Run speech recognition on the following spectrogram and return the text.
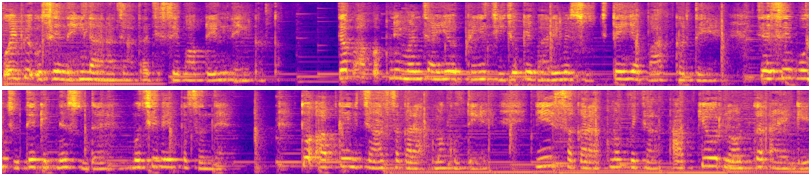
कोई भी उसे नहीं लाना चाहता जिससे वह प्रेम नहीं करता। जब आप अपने मन चाहिए और प्रिय चीज़ों के बारे में सोचते या बात करते हैं, जैसे वो जूते कितने सुंदर हैं, मुझे वे पसंद है। तो आपके विचार सकारात्मक होते हैं। ये सकारात्मक विचार आपकी ओर लौट कर आएँगे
